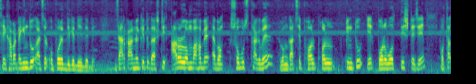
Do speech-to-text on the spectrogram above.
সেই খাবারটা কিন্তু গাছের ওপরের দিকে দিয়ে দেবে। যার কারণে কিন্তু গাছটি আরও লম্বা হবে এবং সবুজ থাকবে এবং গাছে ফল ফল কিন্তু এর পরবর্তী স্টেজে অর্থাৎ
